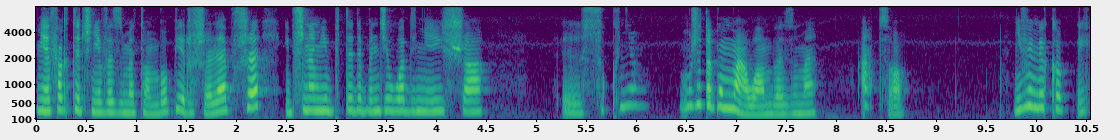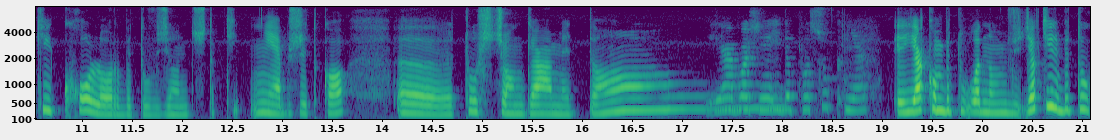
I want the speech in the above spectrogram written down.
nie, faktycznie wezmę tą, bo pierwsze lepsze i przynajmniej wtedy będzie ładniejsza y, suknia. Może taką małą wezmę. A co? Nie wiem, jaka, jaki kolor by tu wziąć. Taki, nie, brzydko. Y, tu ściągamy do... Ja właśnie idę po suknię. Y, jaką by tu ładną... Jaki by tu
